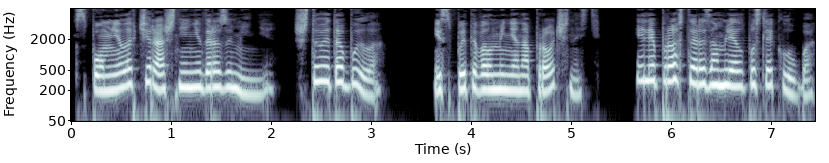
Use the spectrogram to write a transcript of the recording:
Вспомнила вчерашнее недоразумение. Что это было? Испытывал меня на прочность? Или просто разомлел после клуба,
